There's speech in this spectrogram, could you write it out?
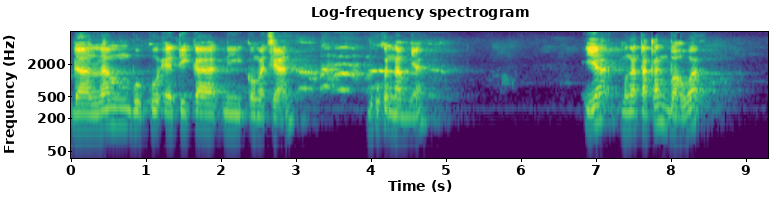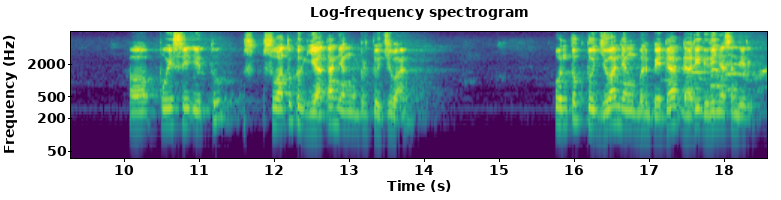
dalam buku Etika Nikomachean, buku keenamnya, ia mengatakan bahwa uh, puisi itu suatu kegiatan yang bertujuan untuk tujuan yang berbeda dari dirinya sendiri.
